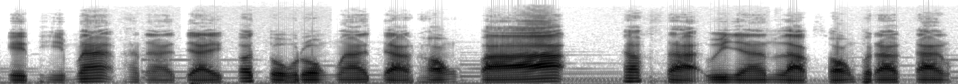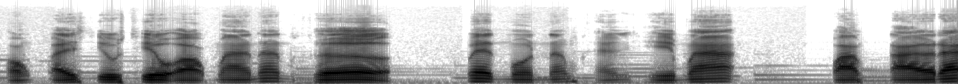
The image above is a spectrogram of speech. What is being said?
เกตหิมะขนาดใหญ่ก็ตกลงมาจากท้องฟ้า ทักษะวิญญาณหลักสองประการของไปชิวๆออกมานั่นคือเวทมนต์น้ำแข็งหิมะ ความตายและ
